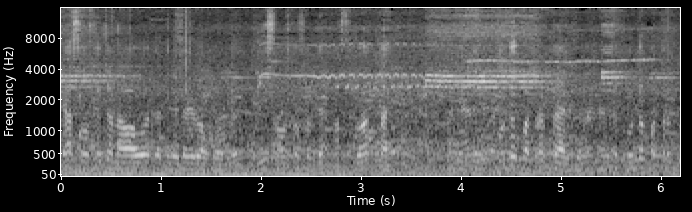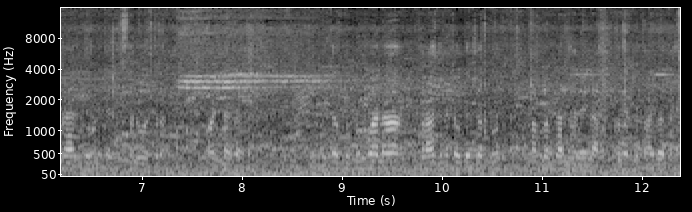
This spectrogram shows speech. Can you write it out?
त्या संस्थेच्या नावावर त्यांनी लेटर हेड वापरलं. ही संस्था सध्या अस्तित्वात नाही. आणि त्यांनी खोटं पत्रक तयार केलं. आणि ते खोटं पत्रक तयार करून त्यांनी सर्वत्र वाटण्यात आलं त्याच्या कुटुंबाला त्रास देण्याच्या उद्देशातून हा प्रकार झालेला आहे. आरोपी ताब्यात आहे.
